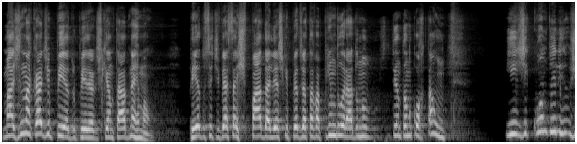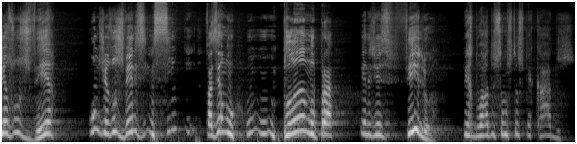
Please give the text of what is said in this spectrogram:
Imagina a cara de Pedro, Pedro era esquentado, né, irmão? Pedro, se tivesse a espada ali, acho que Pedro já estava pendurado, no, tentando cortar um. E de quando ele, Jesus vê, quando Jesus vê eles fazendo um, um plano para ele diz: Filho, perdoados são os teus pecados.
